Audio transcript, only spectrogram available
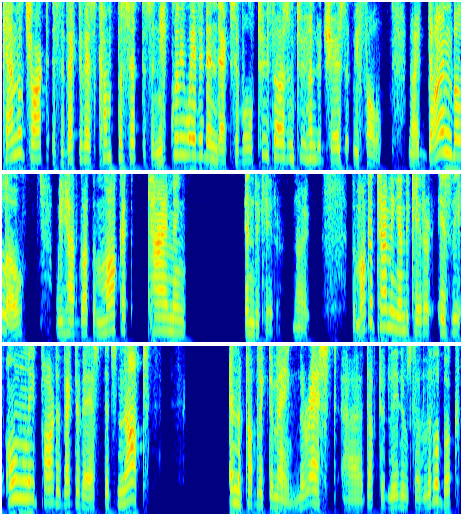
candle chart is the VectorVest composite. It's an equally weighted index of all 2,200 shares that we follow. Now down below, we have got the market timing indicator. Now, the market timing indicator is the only part of VectorVest that's not in the public domain. The rest, uh, Dr. DiLiddo's got a little book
